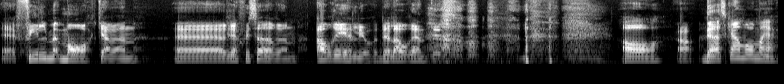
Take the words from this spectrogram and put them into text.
Eh, filmmakaren, eh, regissören Aurelio De Laurentiis. Ja, Ja. där ska han vara med.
